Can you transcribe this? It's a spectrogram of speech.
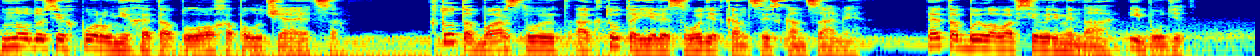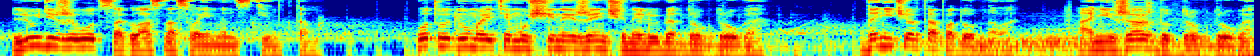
но до сих пор у них это плохо получается. Кто-то барствует, а кто-то еле сводит концы с концами. Это было во все времена и будет. Люди живут согласно своим инстинктам. Вот вы думаете, мужчины и женщины любят друг друга. Да ни черта подобного. Они жаждут друг друга,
